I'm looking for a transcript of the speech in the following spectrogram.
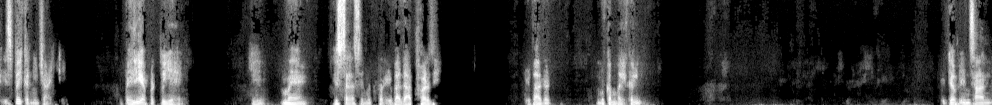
اس پہ کرنی چاہیے۔ پہلی ایفرٹ تو یہ ہے کہ میں جس طرح سے مجھ پر عبادات فرض ہے عبادت مکمل کر لی جب انسان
